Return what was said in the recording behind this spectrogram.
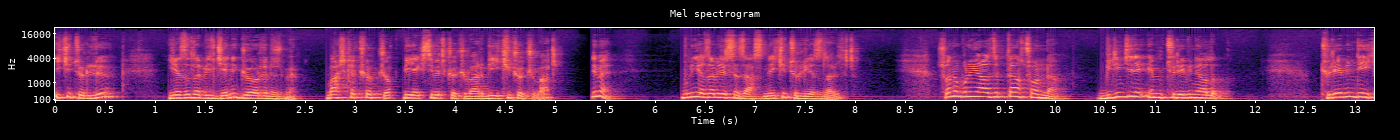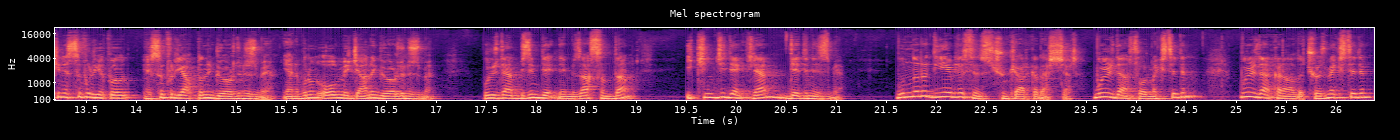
İki türlü yazılabileceğini gördünüz mü? Başka kök yok. Bir eksi bir kökü var. Bir iki kökü var. Değil mi? Bunu yazabilirsiniz aslında. iki türlü yazılabilir. Sonra bunu yazdıktan sonra birinci denklemin türevini alıp türevinde 2'nin sıfır, yapı, e, sıfır yaptığını gördünüz mü? Yani bunun olmayacağını gördünüz mü? Bu yüzden bizim denklemimiz aslında ikinci denklem dediniz mi? Bunları diyebilirsiniz çünkü arkadaşlar. Bu yüzden sormak istedim. Bu yüzden kanalda çözmek istedim.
